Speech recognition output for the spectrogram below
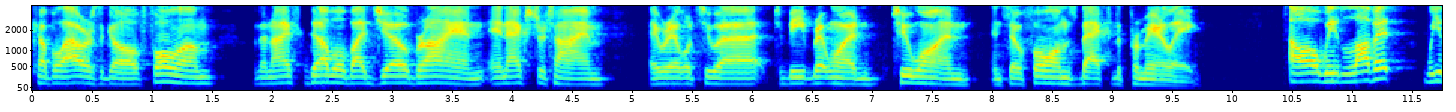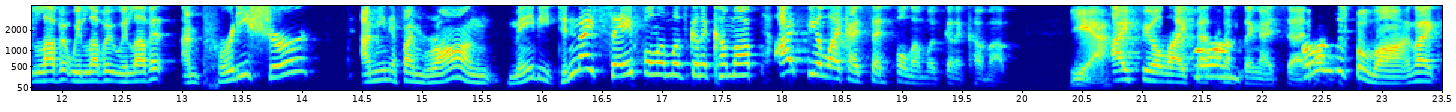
couple hours ago, Fulham with a nice double by Joe Bryan in extra time. They were able to uh, to beat Brentford two one, and so Fulham's back to the Premier League. Oh, we love it. We love it. We love it. We love it. I'm pretty sure. I mean, if I'm wrong, maybe didn't I say Fulham was going to come up? I feel like I said Fulham was going to come up. Yeah, I feel like that's something I said. Fulham just belong. Like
